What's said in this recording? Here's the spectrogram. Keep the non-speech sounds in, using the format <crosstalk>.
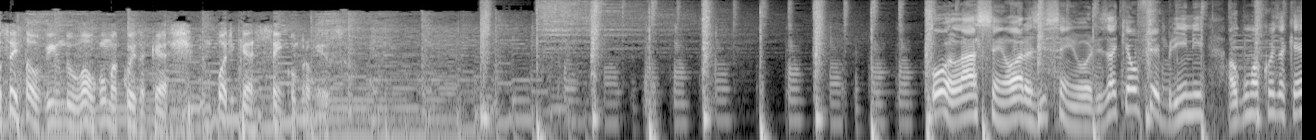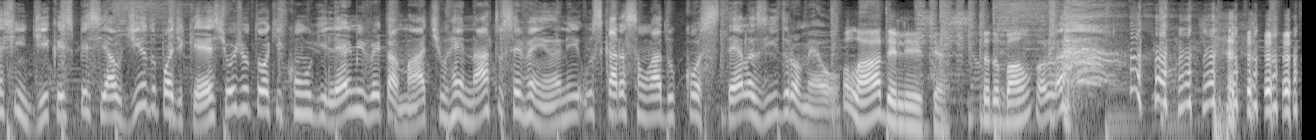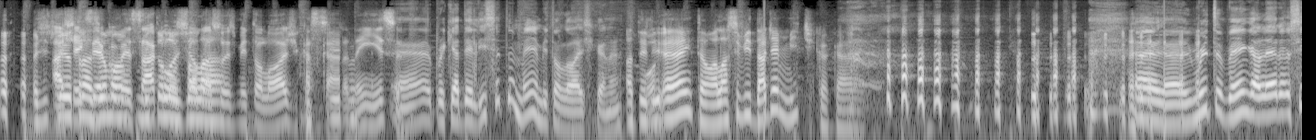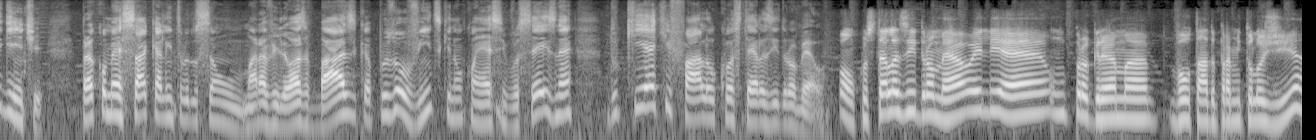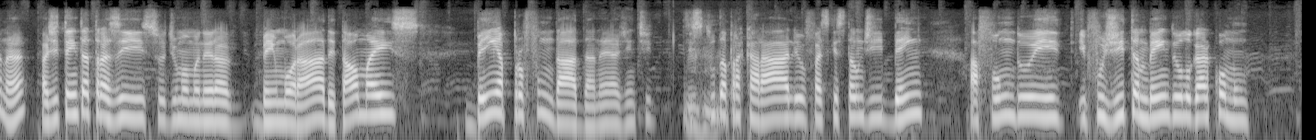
Você está ouvindo Alguma Coisa Cash, um podcast sem compromisso. Olá, senhoras e senhores. Aqui é o Febrini, Alguma Coisa Cast indica especial dia do podcast. Hoje eu tô aqui com o Guilherme Vertamati, o Renato Seveniani, os caras são lá do Costelas e Hidromel. Olá, delícias. Tudo bom? Olá. <laughs> A gente Achei veio que você ia começar com saudações mitológicas, cara. Nem isso. É, porque a delícia também é mitológica, né? A deli- É, então, a lascividade é mítica, cara. <laughs> É, é, muito bem, galera. É o seguinte, para começar aquela introdução maravilhosa, básica, para os ouvintes que não conhecem vocês, né? Do que é que fala o Costelas e Hidromel? Bom, Costelas e Hidromel, ele é um programa voltado pra mitologia, né? A gente tenta trazer isso de uma maneira bem humorada e tal, mas bem aprofundada, né? A gente estuda pra caralho, faz questão de ir bem a fundo e, e fugir também do lugar comum.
